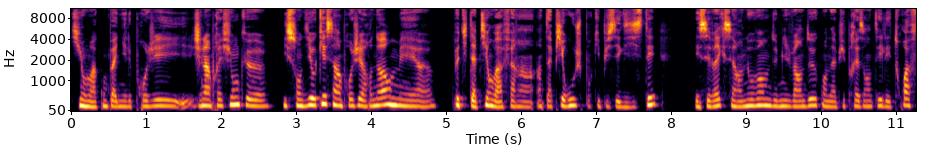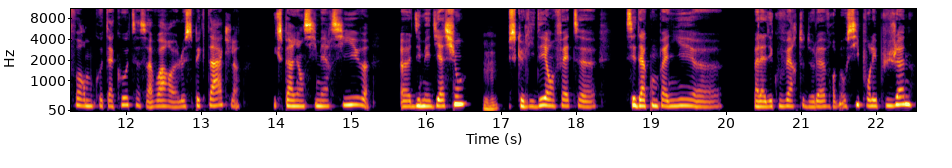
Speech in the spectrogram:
qui ont accompagné le projet. J'ai l'impression que ils se sont dit, ok, c'est un projet hors norme, mais petit à petit, on va faire un, un tapis rouge pour qu'il puisse exister. Et c'est vrai que c'est en novembre 2022 qu'on a pu présenter les trois formes côte à côte, à savoir euh, le spectacle, expérience immersive, euh, des médiations, Mhm. puisque l'idée en fait, euh, c'est d'accompagner euh, bah, la découverte de l'œuvre, mais aussi pour les plus jeunes.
